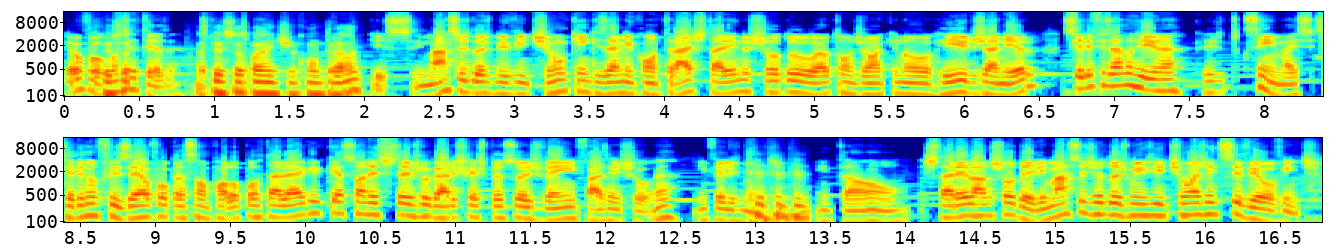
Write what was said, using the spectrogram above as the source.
eu vou, com certeza. As pessoas podem te encontrar? Isso, em março de 2021, quem quiser me encontrar, estarei no show do Elton John aqui no Rio de Janeiro. Se ele fizer no Rio, né? Acredito que sim, mas se ele não fizer, eu vou pra São Paulo ou Porto Alegre, que é só nesses três lugares que as pessoas vêm e fazem show, né? Infelizmente. então, estarei lá no show dele. Em março de 2021 a gente se vê, ouvinte.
